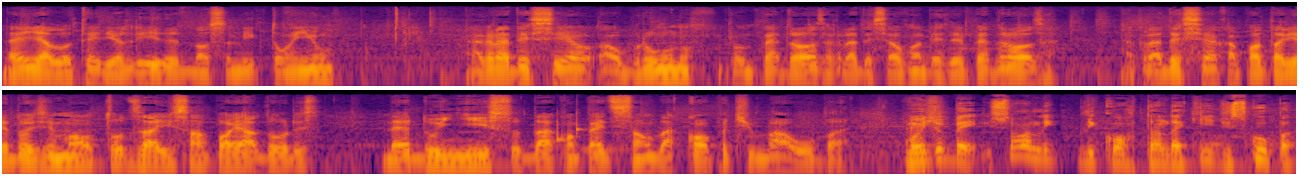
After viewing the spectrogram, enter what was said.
né, e a Loteria Líder, nosso amigo Toninho. Agradecer ao, ao Bruno, Bruno Pedrosa, agradecer ao Vanderlei Pedrosa, agradecer a Capotaria Dois Irmãos, todos aí são apoiadores né, do início da competição da Copa Timbaúba. Muito bem, só lhe, lhe cortando aqui, desculpa,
